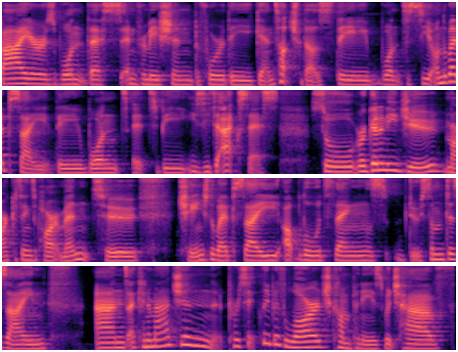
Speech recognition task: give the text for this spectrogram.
buyers want this information before they get in touch with us. They want to see it on the website, they want it to be easy to access. So, we're going to need you, marketing department, to change the website, upload things, do some design and I can imagine, particularly with large companies which have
